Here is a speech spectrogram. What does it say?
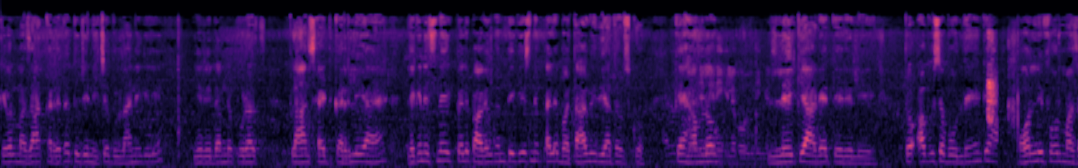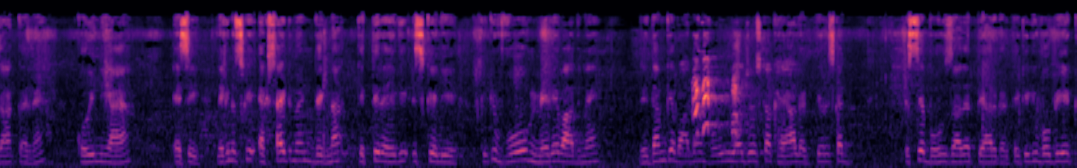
केवल मज़ाक कर रहे थे तुझे नीचे बुलाने के लिए। ये रिदम ने पूरा प्लान सेट कर लिया है लेकिन इसने एक पहले पागलपंती की इसने पहले बता भी दिया था उसको कि हम लोग लेके आ गए तेरे लिए। तो अब उसे बोल देंगे कि ओनली फॉर मज़ाक कर रहे हैं कोई नहीं आया ऐसे ही। लेकिन उसकी एक्साइटमेंट देखना कितनी रहेगी इसके लिए क्योंकि वो मेरे बाद में रिदम के बाद में वही है जो इसका ख्याल रखती है और इसका इससे बहुत ज़्यादा प्यार करते हैं, क्योंकि वो भी एक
